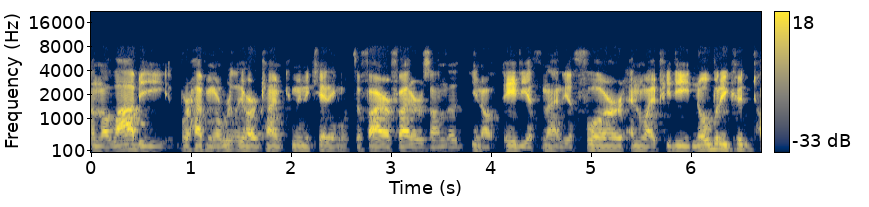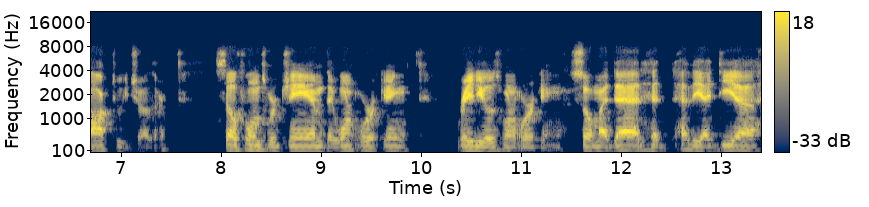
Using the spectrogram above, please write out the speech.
on the lobby were having a really hard time communicating with the firefighters on the you know 80th, 90th floor, NYPD. Nobody could talk to each other. Cell phones were jammed, they weren't working, radios weren't working. So my dad had had the idea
